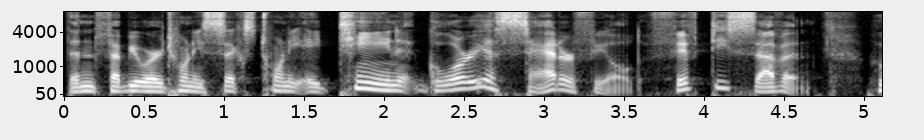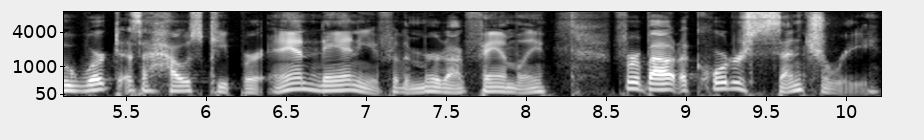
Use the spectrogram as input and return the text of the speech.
Then February 26, 2018, Gloria Satterfield, 57, who worked as a housekeeper and nanny for the Murdaugh family for about a quarter century,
